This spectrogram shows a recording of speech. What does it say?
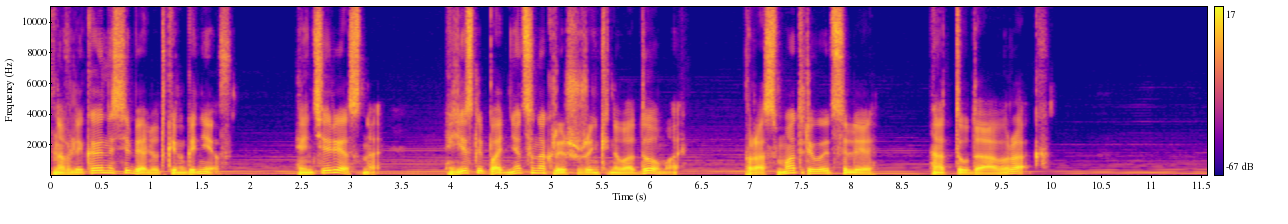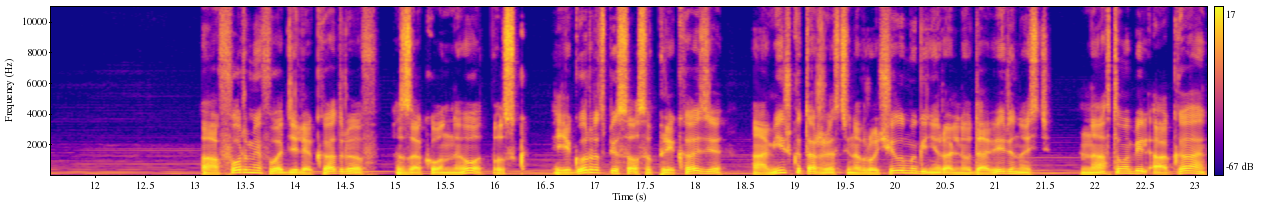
навлекая на себя Людкин гнев. Интересно, если подняться на крышу Женькиного дома, просматривается ли оттуда овраг? Оформив в отделе кадров законный отпуск, Егор расписался в приказе, а Мишка торжественно вручил ему генеральную доверенность на автомобиль АК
